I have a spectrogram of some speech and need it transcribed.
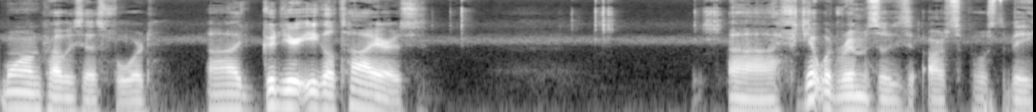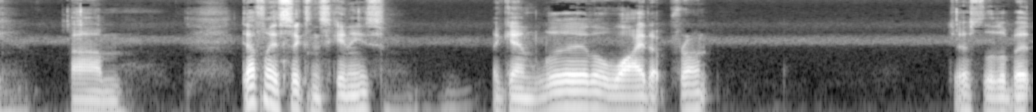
One probably says Ford. Uh, Goodyear Eagle tires. Uh, I forget what rims these are supposed to be. Um, definitely six and skinnies. Again, little wide up front. Just a little bit.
